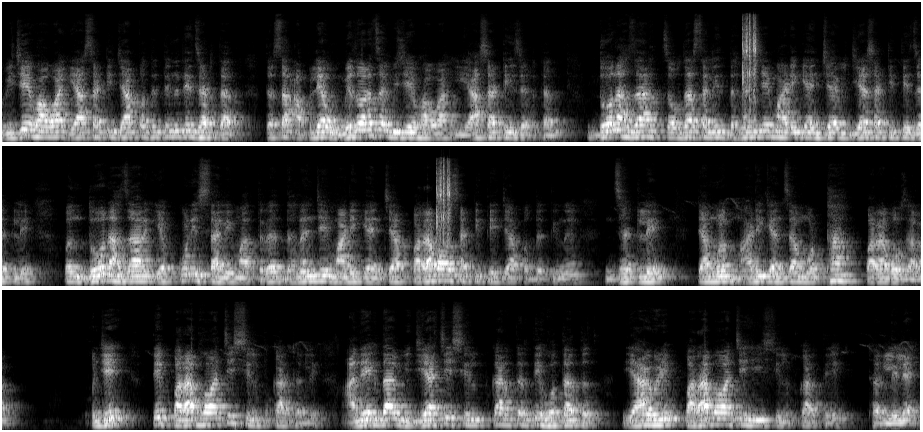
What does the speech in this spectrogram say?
विजय व्हावा यासाठी ज्या पद्धतीने ते झटतात तसा आपल्या उमेदवाराचा विजय व्हावा यासाठी झटतात. दोन हजार चौदा साली धनंजय माडिक यांच्या विजयासाठी ते झटले पण दोन हजार एकोणीस साली मात्र धनंजय माडिक यांच्या पराभवासाठी ते ज्या पद्धतीनं झटले त्यामुळं माडिक यांचा मोठा पराभव झाला. म्हणजे ते पराभवाचे शिल्पकार ठरले. अनेकदा विजयाचे शिल्पकार तर ते होतातच यावेळी पराभवाचेही शिल्पकार ते ठरलेले आहेत.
